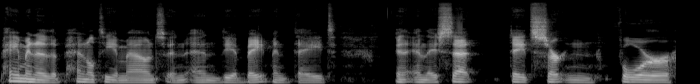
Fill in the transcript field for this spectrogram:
payment of the penalty amounts and, and the abatement date, and, and they set dates certain for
